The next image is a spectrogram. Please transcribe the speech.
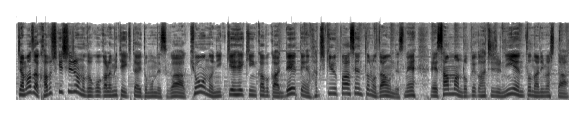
じゃあまずは株式市場の動向から見ていきたいと思うんですが、今日の日経平均株価0.89%のダウンですね、3万682円となりました。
